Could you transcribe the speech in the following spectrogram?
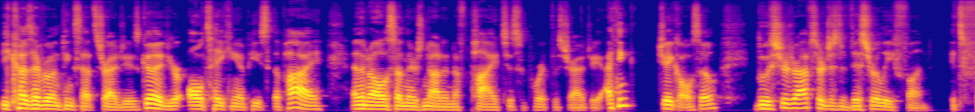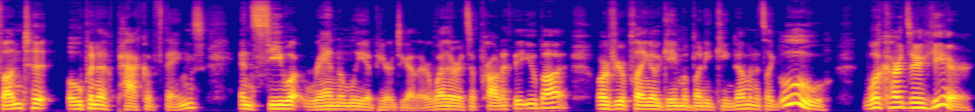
because everyone thinks that strategy is good, you're all taking a piece of the pie. And then all of a sudden, there's not enough pie to support the strategy. I think Jake also, booster drafts are just viscerally fun it's fun to open a pack of things and see what randomly appeared together, whether it's a product that you bought or if you're playing a game of Bunny Kingdom and it's like, ooh, what cards are here?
